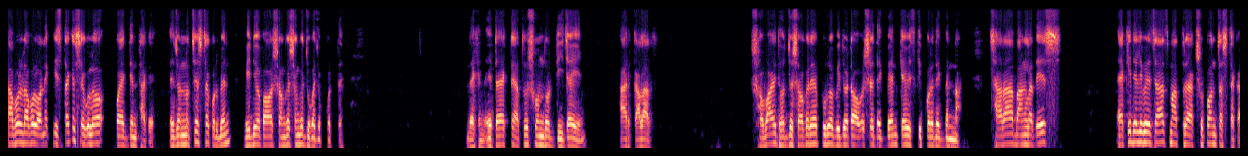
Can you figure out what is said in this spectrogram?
ডাবল ডাবল অনেক পিস থাকে, সেগুলো কয়েকদিন থাকে। এজন্য চেষ্টা করবেন ভিডিও পাওয়ার সঙ্গে সঙ্গে যোগাযোগ করতে। দেখেন, এটা একটা এত সুন্দর ডিজাইন আর কালার সবাই ধৈর্য সহকারে পুরো ভিডিওটা অবশ্যই দেখবেন, কেউ স্কিপ করে দেখবেন না। সারা বাংলাদেশ একই ডেলিভারি চার্জ মাত্র একশো পঞ্চাশ টাকা।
